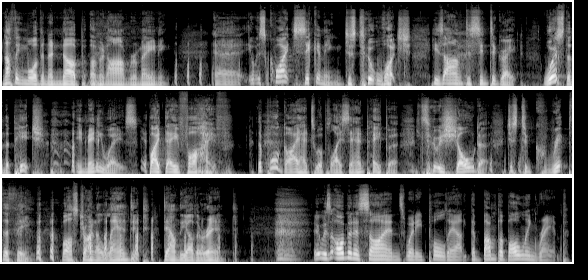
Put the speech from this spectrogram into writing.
nothing more than a nub of an arm remaining. Uh, it was quite sickening just to watch his arm disintegrate. Worse than the pitch, in many ways, by day five. The poor guy had to apply sandpaper to his shoulder just to grip the thing whilst trying to land it down the other end. It was ominous signs when he pulled out the bumper bowling ramp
